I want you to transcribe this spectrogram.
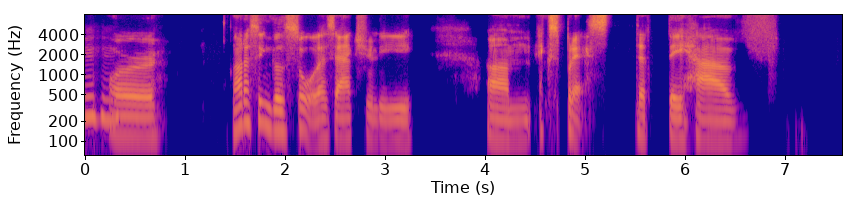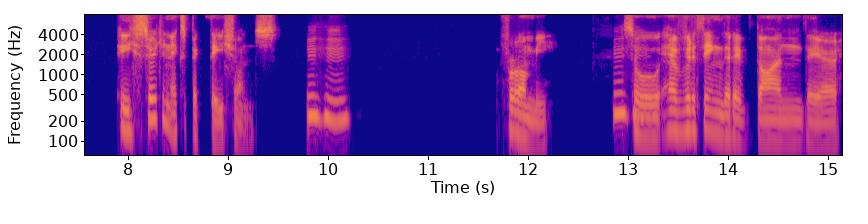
Mhm. or not a single soul has actually um, expressed that they have a certain expectations Mm-hmm. from me. Mm-hmm. So everything that I've done there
